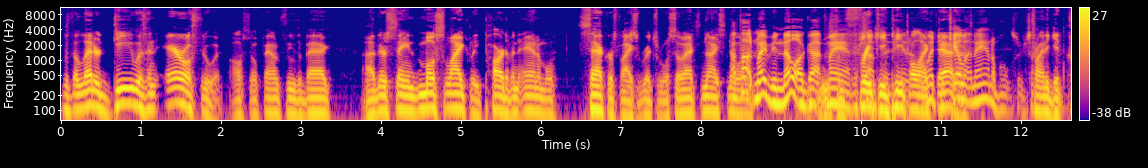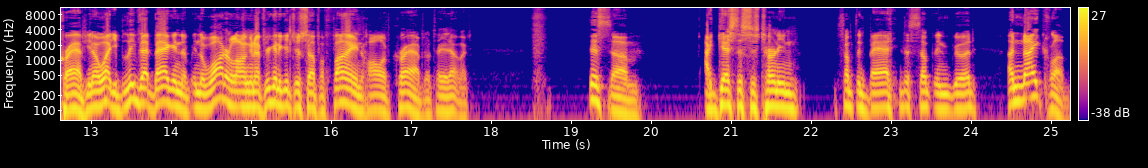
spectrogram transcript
with the letter D with an arrow through it, also found through the bag. Uh, they're saying most likely part of an animal sacrifice ritual, so that's nice I thought maybe Noah got mad. freaky something, you people know, like that killing animals or something. trying to get crabs. You know what? You leave that bag in the in the water long enough, you're going to get yourself a fine haul of crabs. I'll tell you that much. This, um, I guess, this is turning something bad into something good. A nightclub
